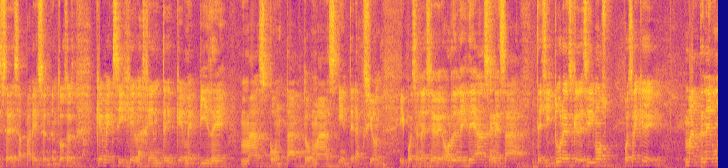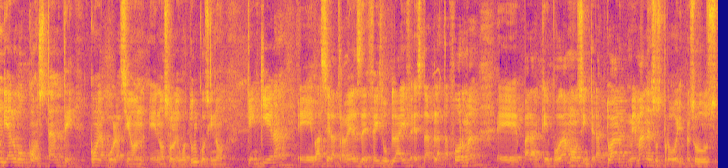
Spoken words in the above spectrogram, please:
se desaparecen. Entonces, ¿qué me exige la gente? ¿Qué me pide? Más contacto, más interacción. Y pues en ese orden de ideas, en esa tesitura es que decidimos pues hay que mantener un diálogo constante con la población, eh, no solo de Huatulco, sino quien quiera, eh, va a ser a través de Facebook Live esta plataforma eh, para que podamos interactuar, me manden sus, sus,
